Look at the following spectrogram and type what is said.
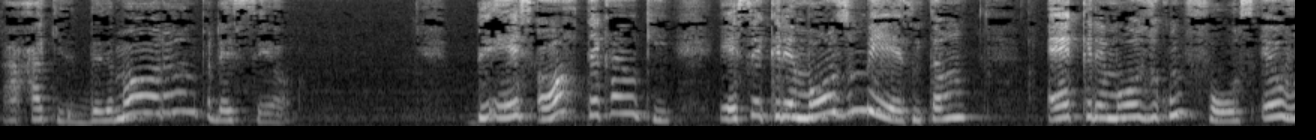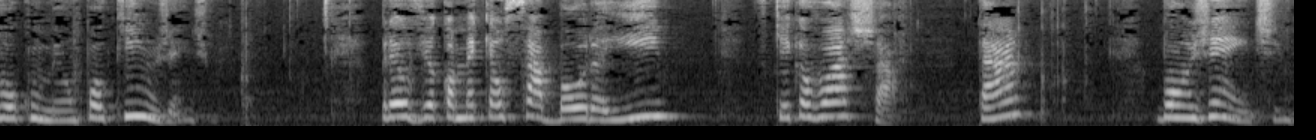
Aqui, demorando pra descer, ó. Esse, ó, até caiu aqui. Esse é cremoso mesmo, então é cremoso com força. Eu vou comer um pouquinho, gente, pra eu ver como é que é o sabor aí, o que que eu vou achar, tá? Bom, gente,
